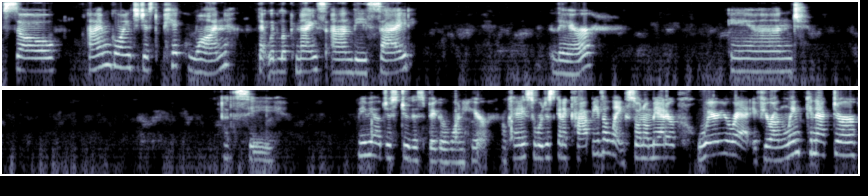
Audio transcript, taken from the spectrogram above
So I'm going to just pick one that would look nice on the side there. And let's see. maybe I'll just do this bigger one here. Okay, so we're just going to copy the link. So no matter where you're at, if you're on Link Connector,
